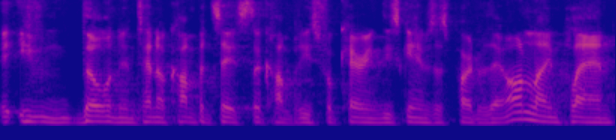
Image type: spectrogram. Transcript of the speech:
even though Nintendo compensates the companies for carrying these games as part of their online plan,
